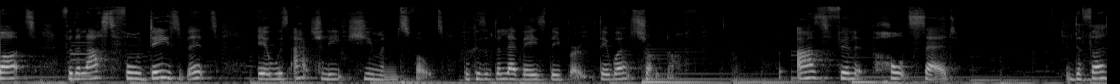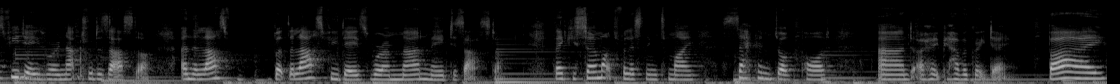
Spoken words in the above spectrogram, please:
but for the last four days of it, it was actually humans' fault because of the levees they broke. They weren't strong enough. As Philip Holt said, the first few days were a natural disaster, and the last but the last few days were a man-made disaster. Thank you so much for listening to my second Geog pod, and I hope you have a great day. Bye.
